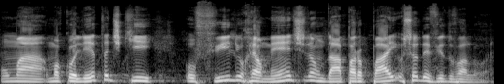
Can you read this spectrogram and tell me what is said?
Uma, uma colheita de que o filho realmente não dá para o pai o seu devido valor.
